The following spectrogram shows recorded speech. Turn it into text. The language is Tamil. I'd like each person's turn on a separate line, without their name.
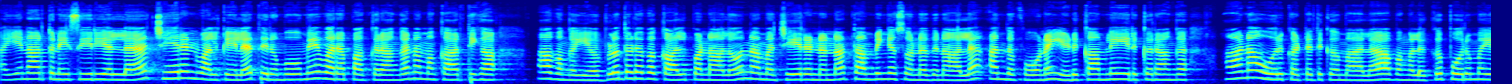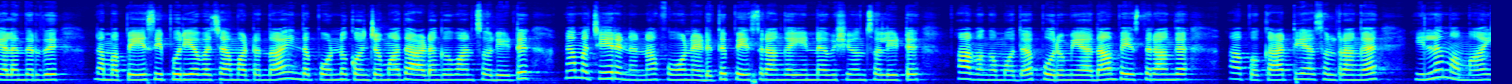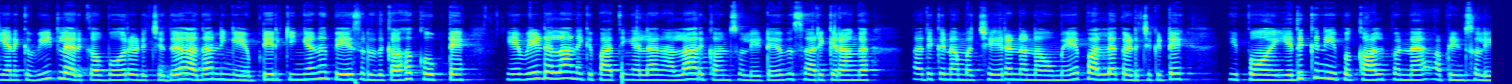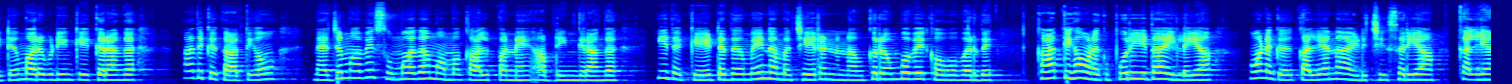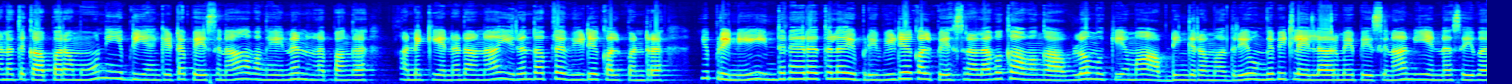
ஐயனார் துணை சீரியலில் சேரன் வாழ்க்கையில் திரும்பவுமே வர பார்க்குறாங்க நம்ம கார்த்திகா. அவங்க எவ்வளோ தடவை கால் பண்ணாலும் நம்ம சேரன்னா தம்பிங்க சொன்னதுனால அந்த ஃபோனை எடுக்காமலே இருக்கிறாங்க. ஆனால் ஒரு கட்டத்துக்கு மேலே அவங்களுக்கு பொறுமை இழந்துருது. நம்ம பேசி புரிய வச்சா மட்டும்தான் இந்த பொண்ணு கொஞ்சமாவது அடங்குவான்னு சொல்லிட்டு நம்ம சேரன்னா ஃபோன் எடுத்து பேசுகிறாங்க என்ன விஷயம்னு சொல்லிட்டு. அவங்க முத பொறுமையாக தான் பேசுகிறாங்க அப்போது கார்த்திகா சொல்கிறாங்க இல்லை மாமா எனக்கு வீட்டில் இருக்க போர் அடிச்சுது. அதான் நீங்கள் எப்படி இருக்கீங்கன்னு பேசுகிறதுக்காக கூப்பிட்டேன். என் வீடெல்லாம் அன்றைக்கி பார்த்தீங்கல்ல நல்லா இருக்கான்னு சொல்லிட்டு விசாரிக்கிறாங்க. அதுக்கு நம்ம சேரன் அண்ணாவுமே பல்ல கடிச்சிக்கிட்டே இப்போ எதுக்கு நீ இப்போ கால் பண்ண? அப்படின்னு சொல்லிட்டு மறுபடியும் கேட்குறாங்க அதுக்கு கார்த்திகாவும் நிஜமாவே சும்மா தான் மாமா கால் பண்ணேன் அப்படிங்கிறாங்க. இதை கேட்டதுமே நம்ம சேரன் அண்ணாவுக்கு ரொம்பவே கோவம் வருது. கார்த்திகா உனக்கு புரியுதா இல்லையா? உனக்கு கல்யாணம் ஆயிடுச்சு சரியா? கல்யாணத்துக்கு அப்புறமும் நீ இப்படி என்கிட்ட பேசுனா அவங்க என்ன நினைப்பாங்க? அன்னைக்கு என்னடானா இருந்தாப்புல வீடியோ கால் பண்ணுற இப்படி நீ இந்த நேரத்தில் இப்படி வீடியோ கால் பேசுகிற அளவுக்கு அவங்க அவ்வளோ முக்கியமா அப்படிங்கிற மாதிரி உங்கள் வீட்டில் எல்லாருமே பேசுனா நீ என்ன செய்வ?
